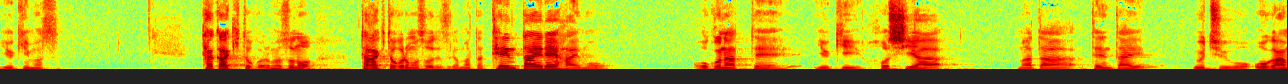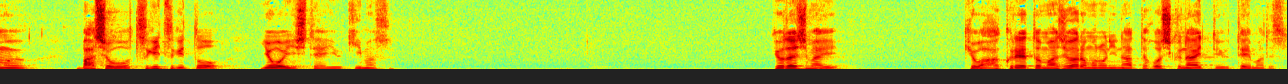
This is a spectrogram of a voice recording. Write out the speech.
いきます。高きところもその高きところもそうですがまた天体礼拝も行って行き星やまた天体宇宙を拝む場所を次々と用意して行きます。兄弟姉妹今日は悪霊と交わるものになってほしくないというテーマです。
